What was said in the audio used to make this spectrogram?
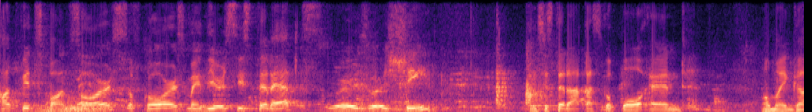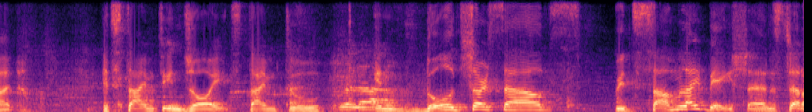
outfit sponsors. Of course, my dear sisterettes. Where is, where is she? Yung sisterakas ko po and oh my God. It's time to enjoy. It's time to Wala. indulge ourselves with some libations. Drink.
